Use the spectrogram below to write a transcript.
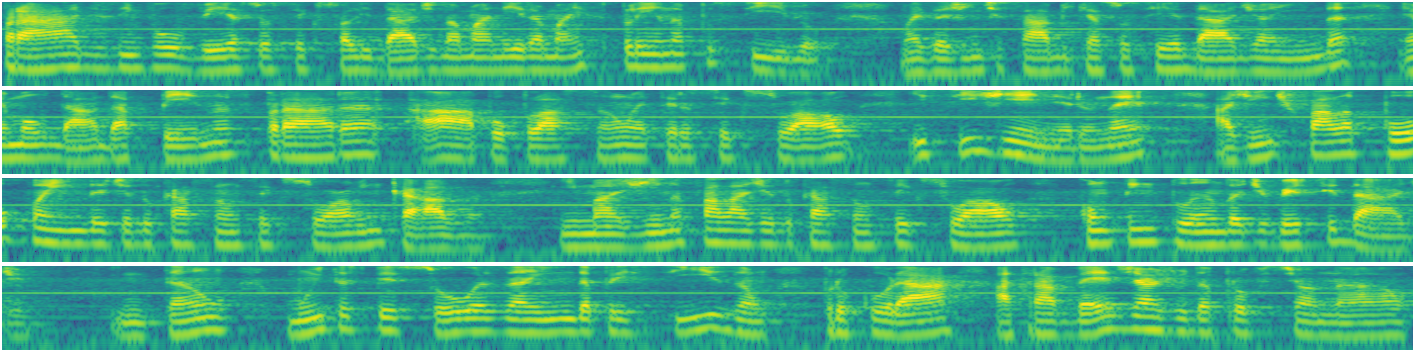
para desenvolver a sua sexualidade da maneira mais plena possível. Mas a gente sabe que a sociedade ainda é moldada apenas para a população heterossexual e cisgênero, né? A gente fala pouco ainda de educação sexual em casa. Imagina falar de educação sexual contemplando a diversidade. Então, muitas pessoas ainda precisam procurar, através de ajuda profissional,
